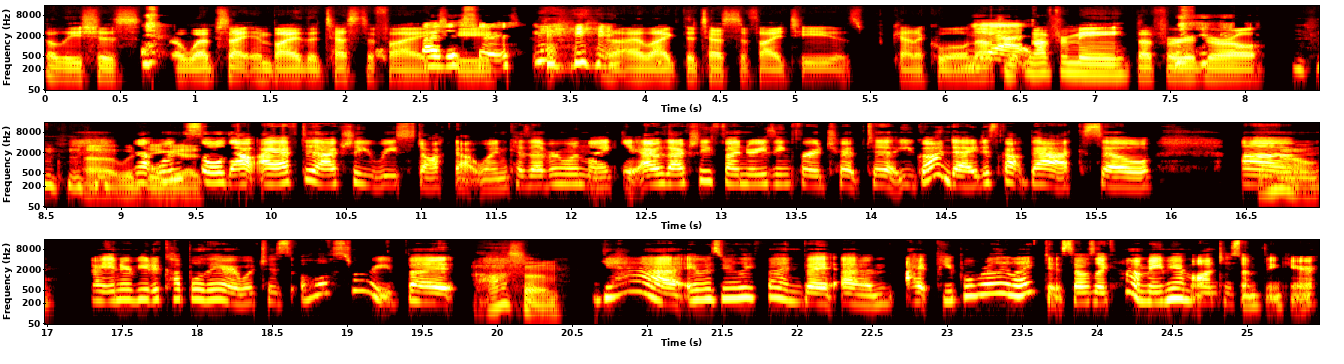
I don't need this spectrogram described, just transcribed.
Alicia's uh, website and buy the Testify Buy the shirt. Uh, I like the Testify tee. It's kind of cool. Not Yeah. for, not for me, but for a girl, uh, would that be one good. sold out. I have to actually restock that one because everyone liked it. I was actually fundraising for a trip to Uganda. I just got back, so um, Wow. I interviewed a couple there, which is a whole story. But Awesome. Yeah, it was really fun. But um, I, people really liked it, so I was like, "Huh, maybe I'm onto something here."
